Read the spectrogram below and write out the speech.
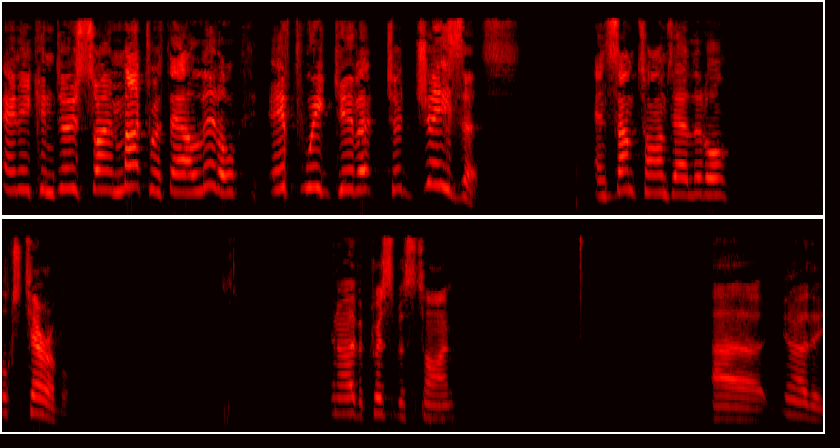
and He can do so much with our little if we give it to Jesus. And sometimes our little looks terrible. You know, over Christmas time, uh, you know, the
